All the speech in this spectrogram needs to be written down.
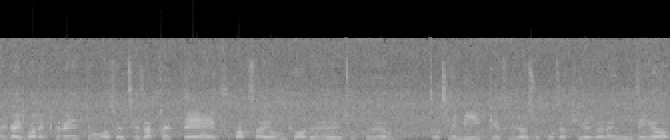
제가 이번에 curating 봇을 제작할 때 국악사 연표를 조금 더 재미있게 들려주고자 기획을 했는데요.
